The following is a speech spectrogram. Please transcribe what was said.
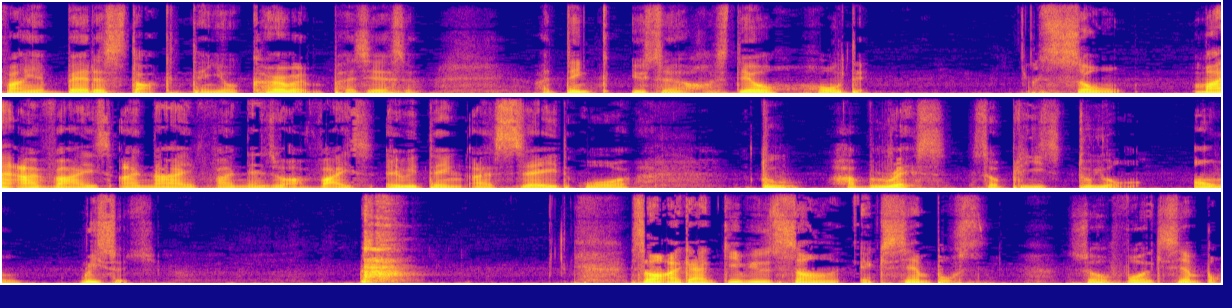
find a better stock than your current position, I think you should still hold it. So, my advice are not financial advice. Everything I said or do have risk. So please do your own research. so I gotta give you some examples. So for example,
